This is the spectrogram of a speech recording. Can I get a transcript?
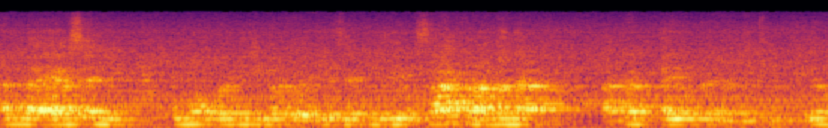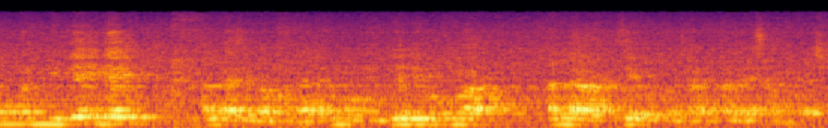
Allah ya sani kuma ubangiji madawaki sarki zai saka mana akan ayyukan da muke. Idan mun yi daidai Allah zai ba mu da in mun yi daidai ba kuma Allah zai hukunta Allah ya samu dashi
